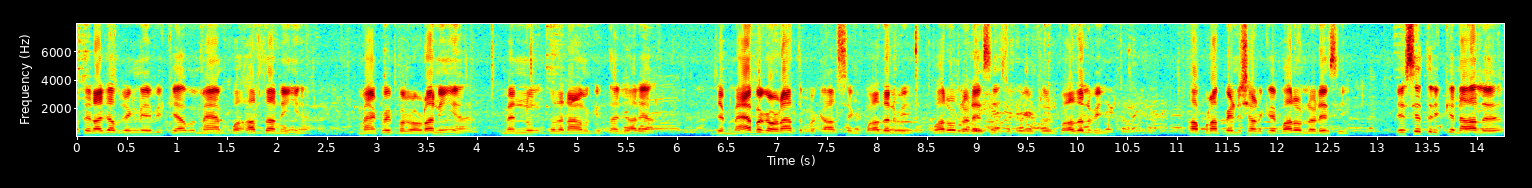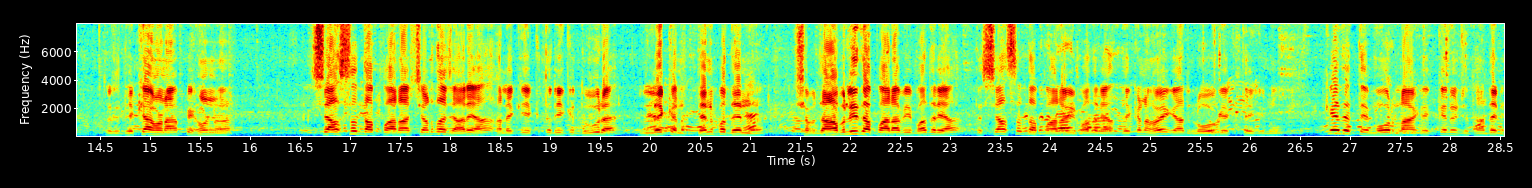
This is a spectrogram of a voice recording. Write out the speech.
ਅਤੇ ਰਾਜਾ ਬੜਿੰਗ ਨੇ ਇਹ ਵੀ ਕਿਹਾ ਵੀ ਮੈਂ ਬਾਹਰ ਦਾ ਨਹੀਂ ਹਾਂ। ਮੈਂ ਕੋਈ ਭਗੌੜਾ ਨਹੀਂ ਹਾਂ। ਮੈਨੂੰ ਬਦਨਾਮ ਕੀਤਾ ਜਾ ਰਿਹਾ। ਜੇ ਮੈਂ ਭਗੌੜਾ ਤਾਂ ਪ੍ਰਕਾਸ਼ ਸਿੰਘ ਬਾਦਲ ਵੀ ਬਾਹਰੋਂ ਲੜੇ ਸੀ, ਸੁਖਬੀਰ ਸਿੰਘ ਬਾਦਲ ਵੀ ਆਪਣਾ ਪਿੰਡ ਛੱਡ ਕੇ ਬਾਹਰੋਂ ਲੜੇ ਸੀ। ਇਸੇ ਤਰੀਕੇ ਨਾਲ ਤੁਸੀਂ ਦੇਖਿਆ ਹੋਣਾ ਵੀ ਹੁਣ ਸਿਆਸਤ ਦਾ ਪਾਰਾ ਚੜ੍ਹਦਾ ਜਾ ਰਿਹਾ। ਹਾਲਾਂਕਿ ਇੱਕ ਤਰੀਕ ਦੂਰ ਹੈ, ਲੇਕਿਨ ਦਿਨ ਪ ਦਿਨ ਸ਼ਬਦਾਵਲੀ ਦਾ ਪਾਰਾ ਵੀ ਵੱਧ ਰਿਹਾ ਤੇ ਸਿਆਸਤ ਦਾ ਪਾਰਾ ਵੀ ਵੱਧ ਰਿਹਾ। ਦੇਖਣਾ ਹੋਏਗਾ ਲੋਕ ਇੱਕ ਤਰੀਕ ਨੂੰ ਕਿਹਦੇ ਤੇ ਮੋਹਰ ਲਾ ਕੇ ਕਿਹਨੂੰ ਜਿਤਾਉਂਦੇ ਨੇ।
